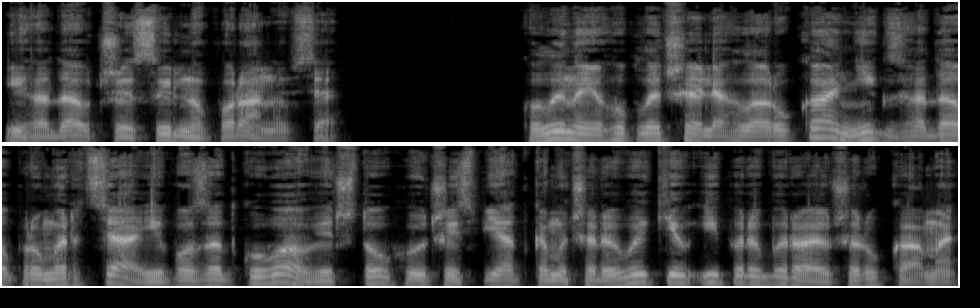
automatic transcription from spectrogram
і гадав, чи сильно поранився. Коли на його плече лягла рука, Нік згадав про мерця і позадкував, відштовхуючись п'ятками черевиків і перебираючи руками.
